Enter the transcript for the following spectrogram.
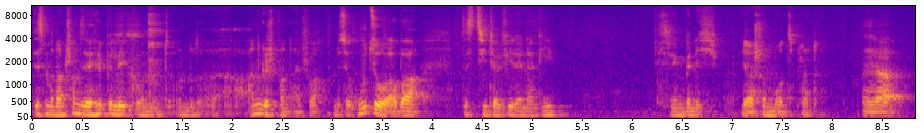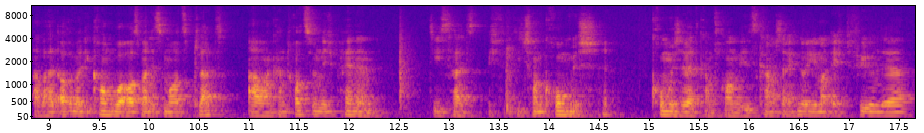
ist man dann schon sehr hippelig und, und äh, angespannt einfach. Und ist ja gut so, aber das zieht halt viel Energie. Deswegen bin ich ja schon mordsplatt. Ja, aber halt auch immer die Kombo aus, man ist mordsplatt, aber man kann trotzdem nicht pennen. Die ist halt, ich finde die schon komisch. Komische Wettkampfkombi. Das kann wahrscheinlich nur jemand echt fühlen, der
